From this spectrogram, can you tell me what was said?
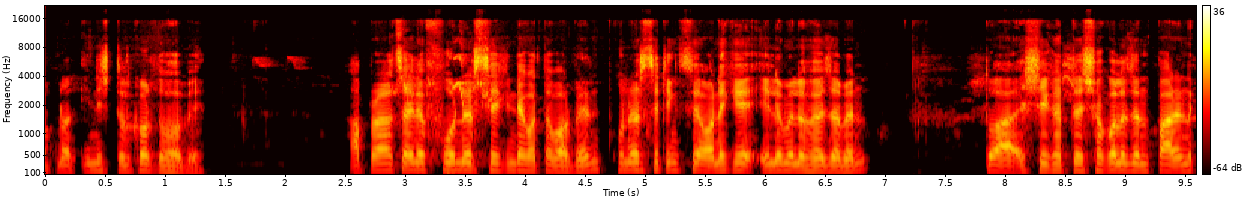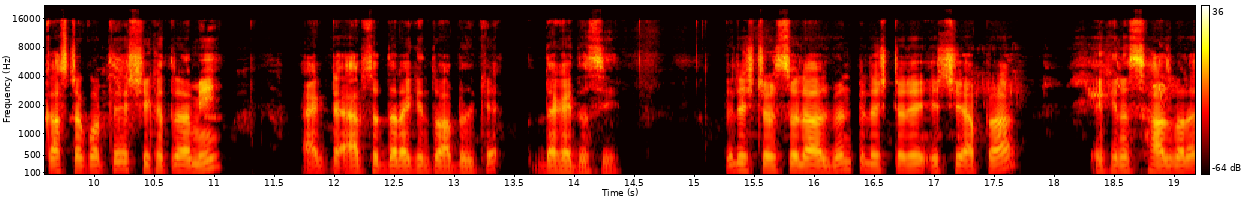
আপনার ইনস্টল করতে হবে। আপনারা চাইলে ফোনের সেটিংটা করতে পারবেন। ফোনের সেটিংসে অনেকে এলোমেলো হয়ে যাবেন। তো সেক্ষেত্রে সকলে যেন পারেন কাজটা করতে, সেক্ষেত্রে আমি একটা অ্যাপসের দ্বারা কিন্তু আপনাদেরকে দেখাইতেছি। প্লে স্টোর চলে আসবেন। প্লে স্টোরে এসে আপনারা এখানে সার্চ বারে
